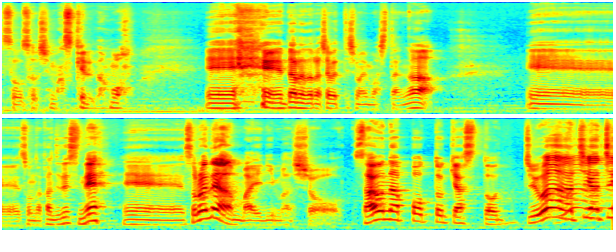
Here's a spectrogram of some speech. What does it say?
ー想像しますけれども、えー、だらだら喋ってしまいましたが、えー、そんな感じですね。えー、それでは参りましょう。サウナポッドキャスト、ジュワーチアチ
